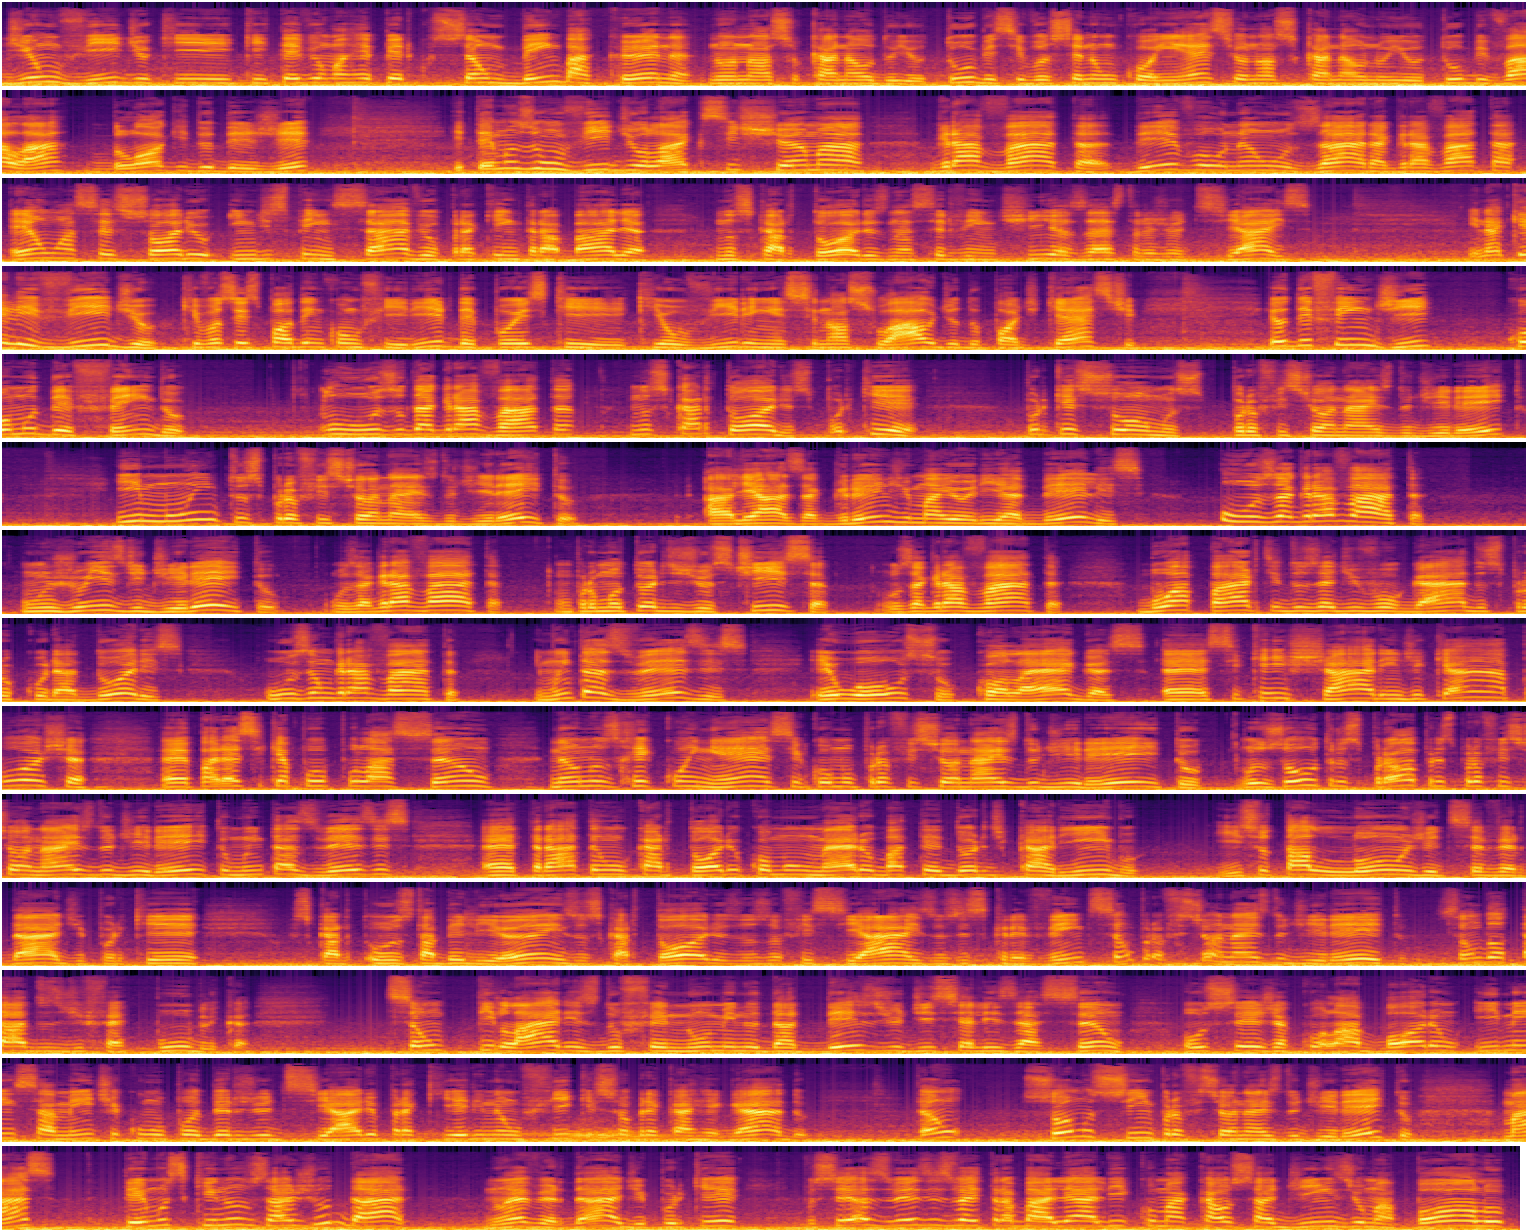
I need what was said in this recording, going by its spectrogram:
de um vídeo que, que teve uma repercussão bem bacana no nosso canal do YouTube. Se você não conhece o nosso canal no YouTube, vá lá, blog do DG. E temos um vídeo lá que se chama Gravata, devo ou não usar? A gravata é um acessório indispensável para quem trabalha nos cartórios, nas serventias extrajudiciais. E naquele vídeo que vocês podem conferir depois que, que ouvirem esse nosso áudio do podcast, eu defendi, como defendo, o uso da gravata nos cartórios. Por quê? Porque somos profissionais do direito e muitos profissionais do direito, aliás, a grande maioria deles, usa gravata. Um juiz de direito usa gravata, um promotor de justiça usa gravata, boa parte dos advogados, procuradores usam gravata. E muitas vezes eu ouço colegas é, se queixarem de que, ah, poxa, é, parece que a população não nos reconhece como profissionais do direito. Os outros próprios profissionais do direito muitas vezes é, tratam o cartório como um mero batedor de carimbo. E isso está longe de ser verdade, porque os, os tabeliães, os cartórios, os oficiais, os escreventes são profissionais do direito, são dotados de fé pública, são pilares do fenômeno da desjudicialização, ou seja, colaboram imensamente com o poder judiciário para que ele não fique sobrecarregado. Então, somos sim profissionais do direito, mas temos que nos ajudar, não é verdade? Porque você às vezes vai trabalhar ali com uma calça jeans e uma polo.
